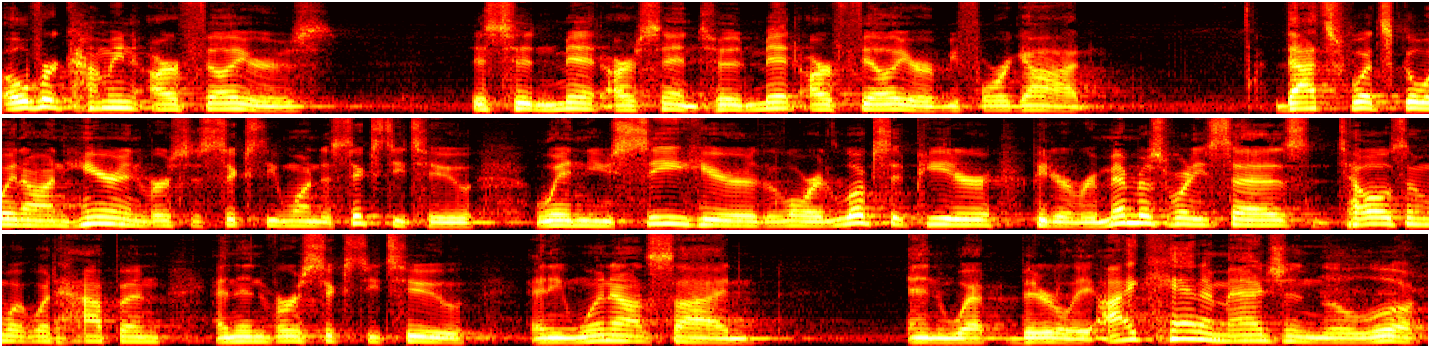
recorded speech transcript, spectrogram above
overcoming our failures is to admit our sin, to admit our failure before God. That's what's going on here in verses 61 to 62. When you see here, the Lord looks at Peter, Peter remembers what he says, tells him what would happen, and then verse 62, and he went outside and wept bitterly. I can't imagine the look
